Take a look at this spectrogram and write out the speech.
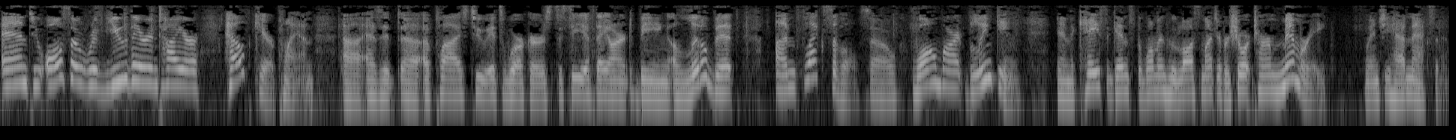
and to also review their entire health care plan uh, as it uh, applies to its workers to see if they aren't being a little bit unflexible. So Walmart blinking in the case against the woman who lost much of her short-term memory when she had an accident.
